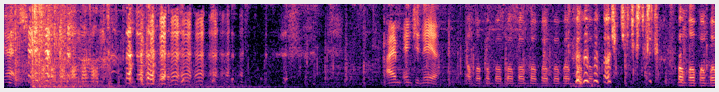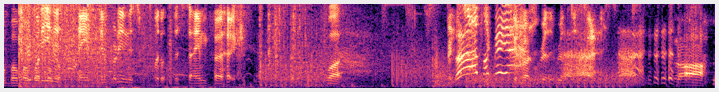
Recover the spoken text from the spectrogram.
catch. I'm engineer. Everybody in this team, everybody in this got the same perk. what? Sprint. Ah, fuck me! Ah! You can run really, really fast. Ah.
